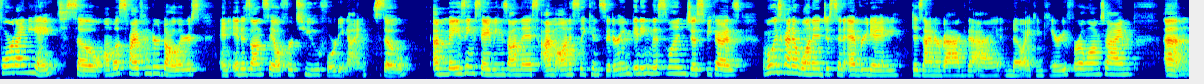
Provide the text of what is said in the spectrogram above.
$4.98, so almost $500, and it is on sale for 249. So amazing savings on this. I'm honestly considering getting this one just because I've always kind of wanted just an everyday designer bag that I know I can carry for a long time. Um,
